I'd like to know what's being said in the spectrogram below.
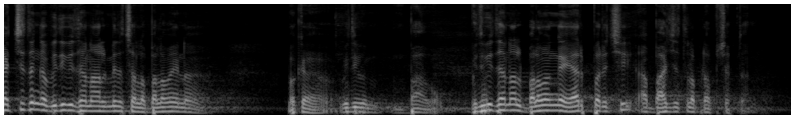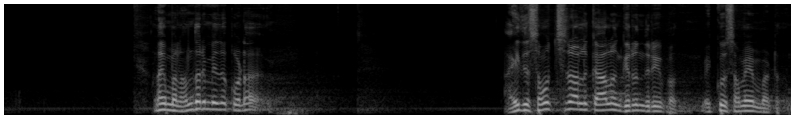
ఖచ్చితంగా విధి విధానాల మీద చాలా బలమైన ఒక విధి బా విధి విధానాలు బలవంగా ఏర్పరిచి ఆ బాధ్యతలు అప్పుడు అప్పు చెప్తాను. అలాగే మనందరి మీద కూడా ఐదు సంవత్సరాల కాలం గిరుం తిరిగిపోదు ఎక్కువ సమయం పట్టదు.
